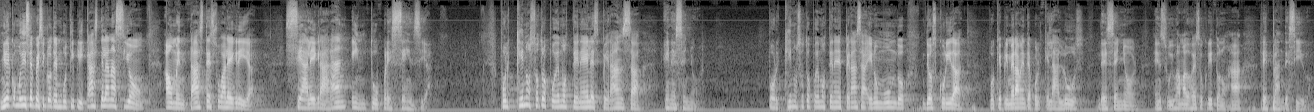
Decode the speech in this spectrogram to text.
Mire cómo dice el versículo, te multiplicaste la nación, aumentaste su alegría, se alegrarán en tu presencia. ¿Por qué nosotros podemos tener esperanza en el Señor? ¿Por qué nosotros podemos tener esperanza en un mundo de oscuridad? Porque primeramente porque la luz del Señor en su Hijo amado Jesucristo nos ha resplandecido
